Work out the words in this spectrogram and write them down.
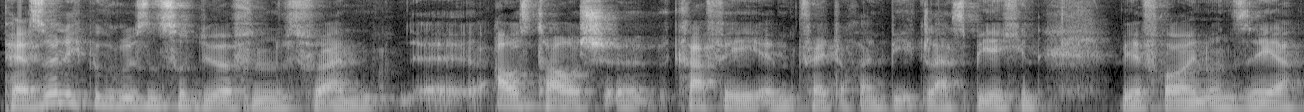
persönlich begrüßen zu dürfen für einen äh, Austausch, äh, Kaffee, vielleicht auch ein Glas Bierchen. Wir freuen uns sehr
